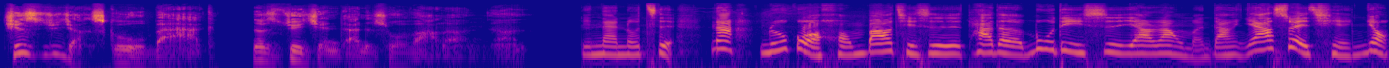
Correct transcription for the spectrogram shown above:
其实就讲 school bag，那是最简单的说法了。啊，原来如此。那如果红包其实它的目的是要让我们当压岁钱用，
